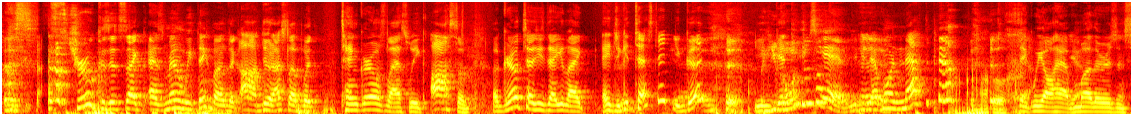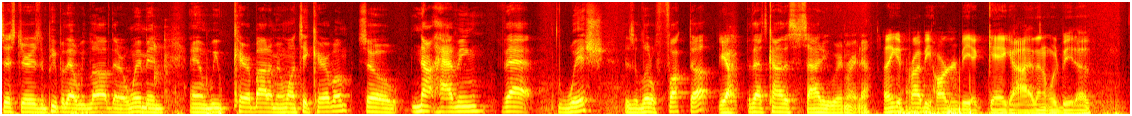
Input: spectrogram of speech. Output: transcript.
It's true because it's like as men we think about it, like, oh, dude, I slept with ten girls last week. Awesome. A girl tells you that you're like, hey, did you get tested? You good? You, you going through something? Yeah, you did that morning after pill. I think we all have mothers and sisters and people that we love that are women, and we care about them and want to take care of them. So not having that wish is a little fucked up. Yeah. But that's kind of the society we're in right now. I think it'd probably be harder to be a gay guy than it would be to a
